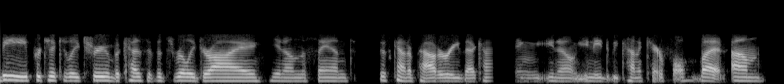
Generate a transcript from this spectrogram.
be particularly true because if it's really dry, you know, and the sand is kind of powdery, that kind of thing, you know, you need to be kind of careful. But um,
